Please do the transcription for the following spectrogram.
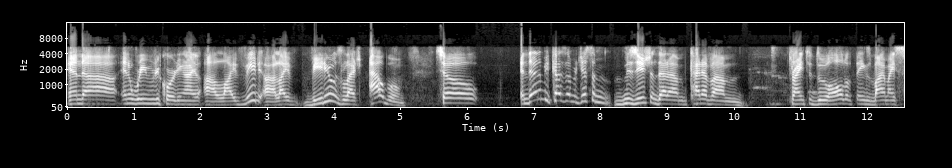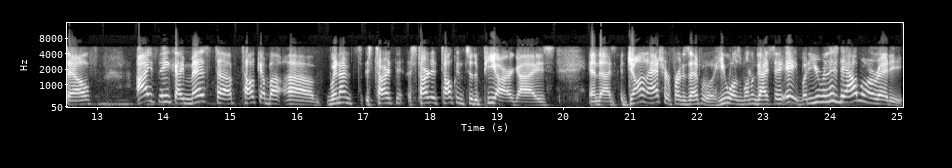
and uh, and we're recording a, a live video, a live video slash album. So, and then because I'm just a musician that I'm kind of um, trying to do all the things by myself. I think I messed up talking about uh, when I started started talking to the PR guys, and uh, John Asher, for example, he was one of the guys say, "Hey, but you released the album already."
